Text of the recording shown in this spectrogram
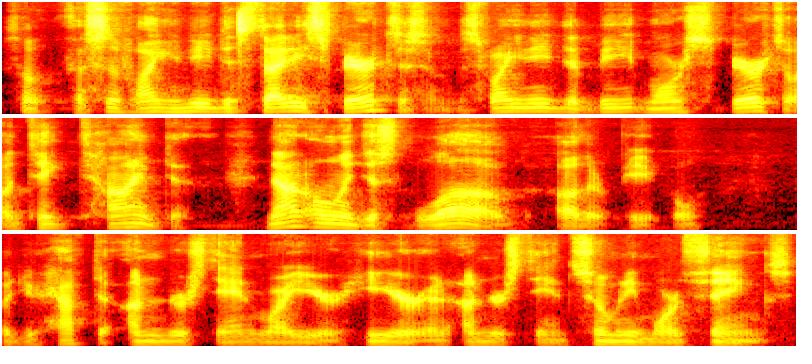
So, this is why you need to study Spiritism. This is why you need to be more spiritual and take time to not only just love other people, but you have to understand why you're here and understand so many more things.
